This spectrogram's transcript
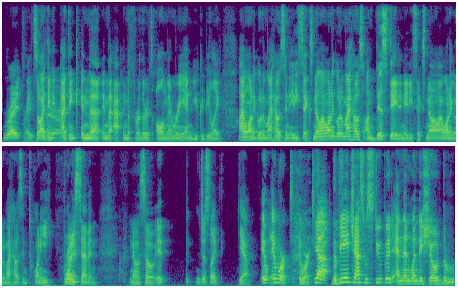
right. Right? So I think Right, right, I think in the in the in the further it's all memory and you could be like, "I want to go to my house in 86." No, I want to go to my house on this date in 86. No, I want to go to my house in 2047. You know, so it Just like yeah. It, it worked. It worked. yeah, The VHS was stupid, and then when they showed the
